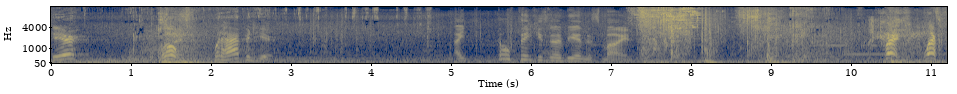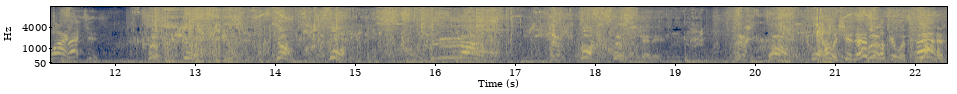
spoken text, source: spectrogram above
Tyr? Whoa, what happened here? I don't think he's gonna be in this mine. Right! Left flank! Wretches! Look at it. Holy shit, that fucker was fast!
